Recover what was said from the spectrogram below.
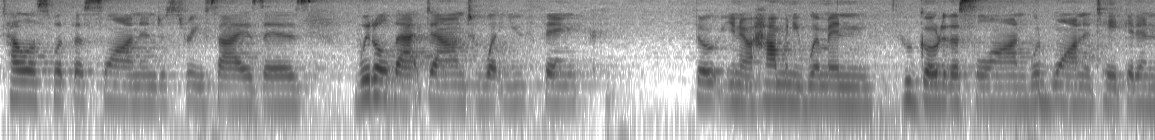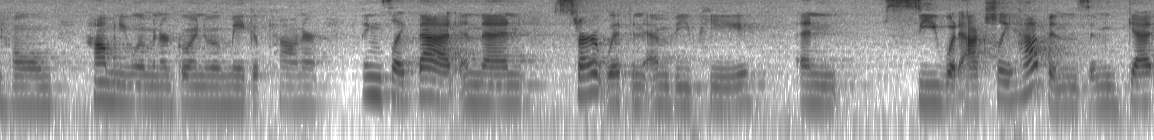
tell us what the salon industry size is, whittle that down to what you think though, you know, how many women who go to the salon would want to take it in home, how many women are going to a makeup counter, things like that, and then start with an MVP and see what actually happens and get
